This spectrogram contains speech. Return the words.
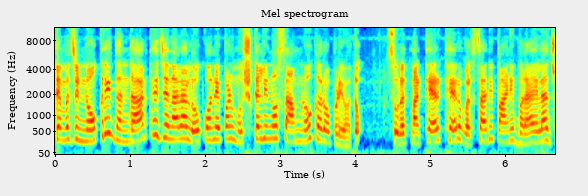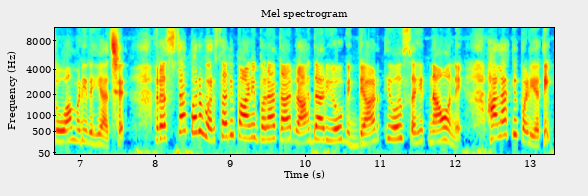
તેમજ નોકરી ધંધાર્થે જનારા લોકોને પણ મુશ્કેલીનો સામનો કરવો પડ્યો હતો. સુરતમાં ઠેર ઠેર વરસાદી પાણી ભરાયેલા જોવા મળી રહ્યા છે. રસ્તા પર વરસાદી પાણી ભરાતા રાહદારીઓ વિદ્યાર્થીઓ સહિતનાઓને હાલાકી પડી હતી.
